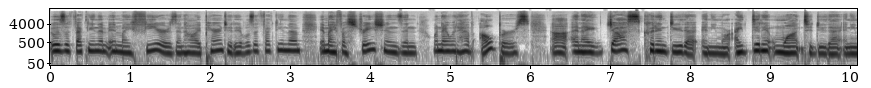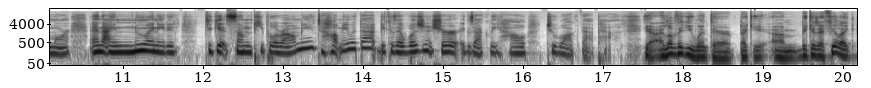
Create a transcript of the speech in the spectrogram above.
It was affecting them in my fears and how I parented. It was affecting them in my frustrations and when I would have outbursts. Uh, and I just couldn't do that anymore. I didn't want to do that anymore. And I knew I needed to get some people around me to help me with that because I wasn't sure exactly how to walk that path. Yeah, I love that you went there, Becky, um, because I feel like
